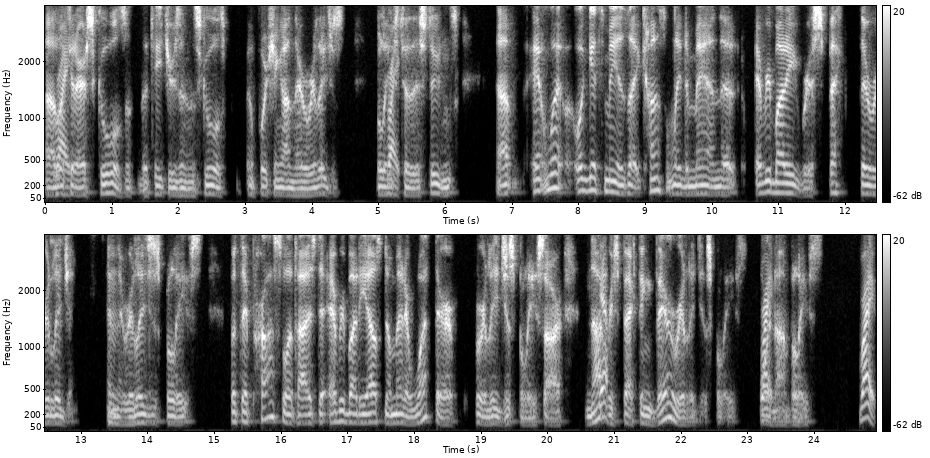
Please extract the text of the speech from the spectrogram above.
Uh, Right. Look at our schools, the teachers in the schools pushing on their religious beliefs Right. to the students. Uh, and what what gets me is they constantly demand that everybody respect their religion and their religious beliefs, but they proselytize to everybody else, no matter what their religious beliefs are, not Yeah. respecting their religious beliefs or Right. non-beliefs. Right.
